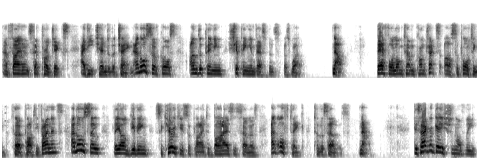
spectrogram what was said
and finance their projects at each end of the chain. And also, of course, underpinning shipping investments as well. Now, therefore, long-term contracts are supporting third-party finance, and also they are giving security supply to buyers and sellers and offtake to the sellers. Now, disaggregation of the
